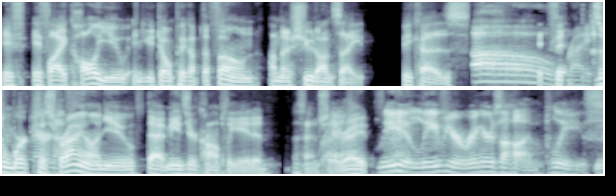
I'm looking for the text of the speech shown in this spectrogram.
if if I call you and you don't pick up the phone, I'm going to shoot on sight because Oh, if it doesn't work to scry on you, that means you're complicated essentially, right? Leave, leave your ringers on, please.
